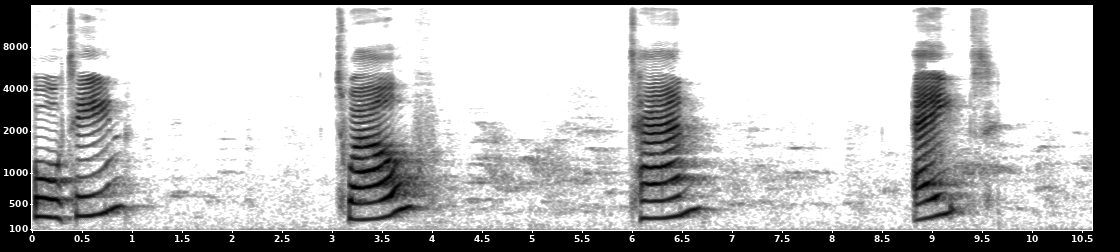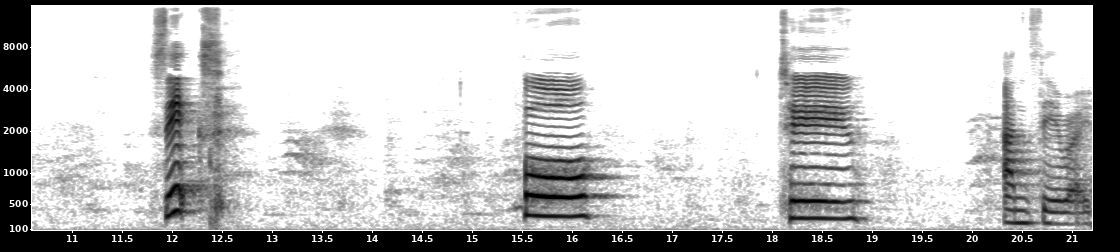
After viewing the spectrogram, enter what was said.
14, 12, 10, 8, 6, 4, 2, and 0.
